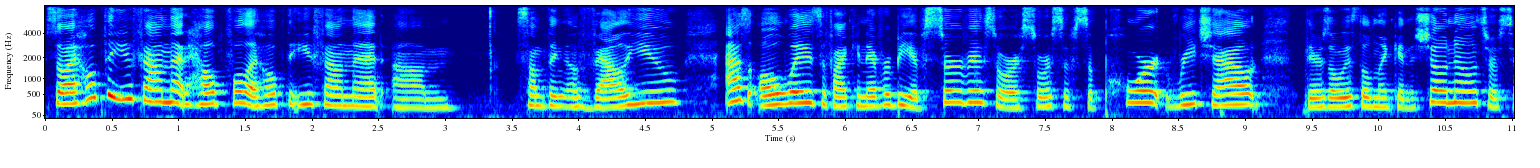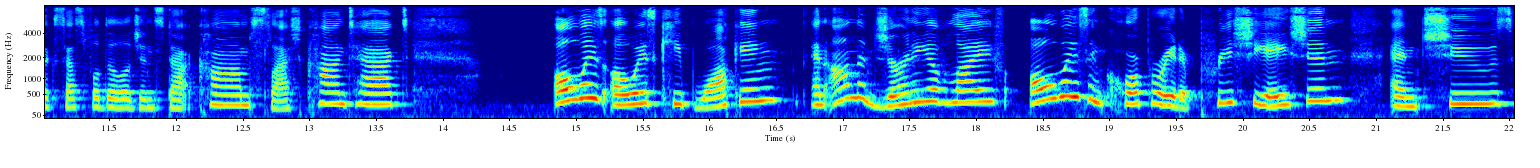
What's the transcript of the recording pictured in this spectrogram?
So I hope that you found that helpful. I hope that you found that um, something of value. As always, if I can ever be of service or a source of support, reach out. There's always the link in the show notes or successfuldiligence.com slash contact. Always, always keep walking. And on the journey of life, always incorporate appreciation and choose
